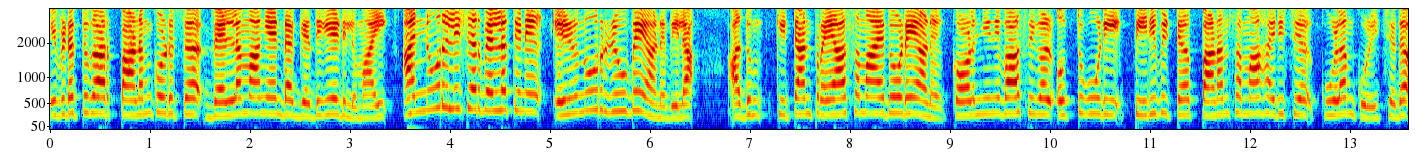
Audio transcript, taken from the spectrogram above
ഇവിടത്തുകാർ പണം കൊടുത്ത് വെള്ളം വാങ്ങേണ്ട ഗതികേടിലുമായി. അഞ്ഞൂറ് ലിറ്റർ വെള്ളത്തിന് എഴുന്നൂറ് രൂപയാണ് വില. അതും കിട്ടാൻ പ്രയാസമായതോടെയാണ് കോളനി നിവാസികൾ ഒത്തുകൂടി പിരിവിട്ട് പണം സമാഹരിച്ച് കുളം കുഴിച്ചത്.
